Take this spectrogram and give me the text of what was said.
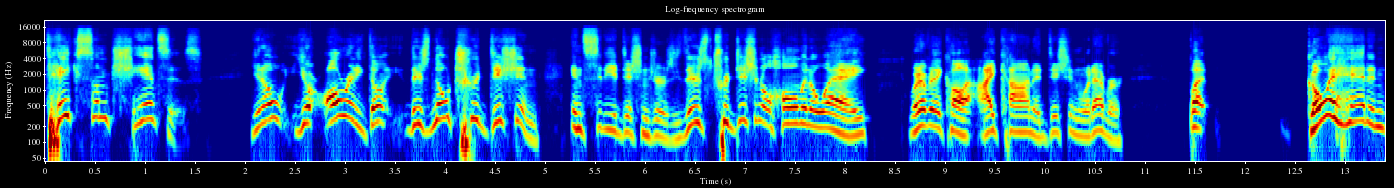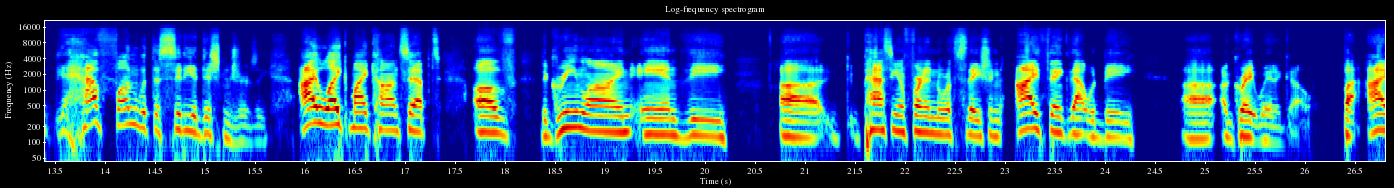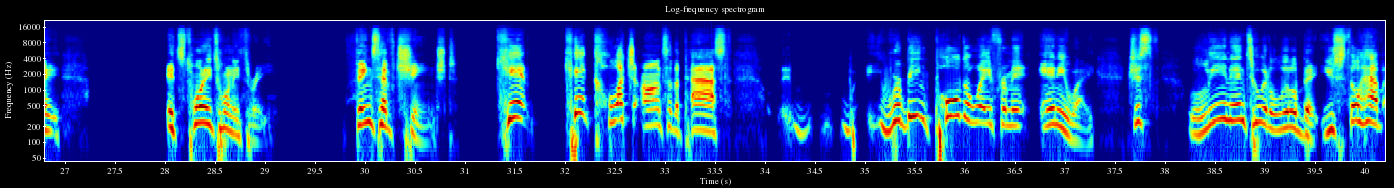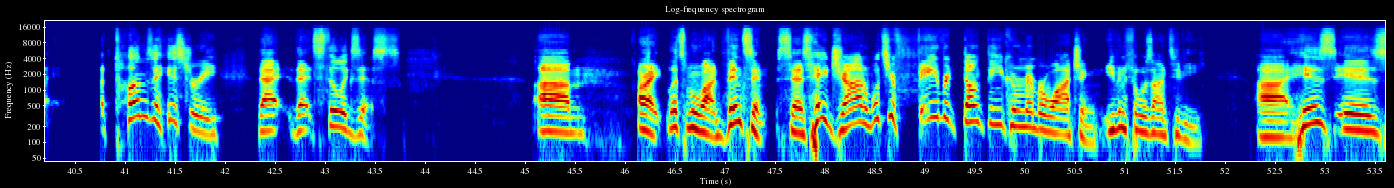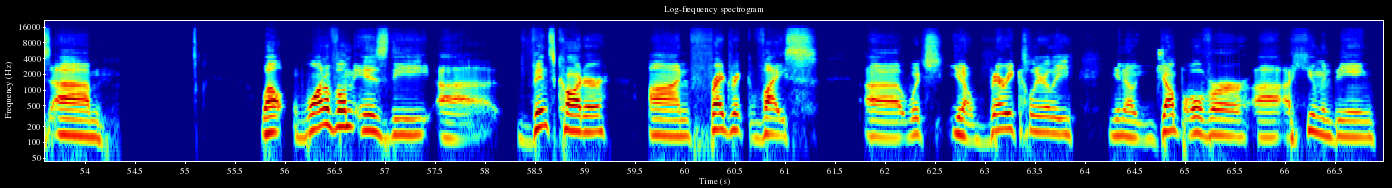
take some chances you know, you're already don't there's no tradition in city edition jerseys. There's traditional home and away, whatever they call it, icon edition, whatever. But go ahead and have fun with the city edition jersey. I like my concept of the green line and the uh passing in front of North Station. I think that would be uh, a great way to go. But I it's 2023. Things have changed. Can't can't clutch onto the past. We're being pulled away from it anyway. Just lean into it a little bit. You still have tons of history that that still exists. Um all right, let's move on. Vincent says, "Hey John, what's your favorite dunk that you can remember watching, even if it was on TV?" Uh his is um well, one of them is the uh Vince Carter on Frederic Weis uh, which you know very clearly you know jump over uh, a human being.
